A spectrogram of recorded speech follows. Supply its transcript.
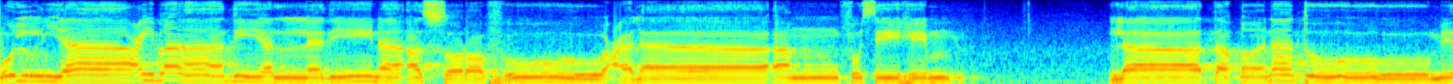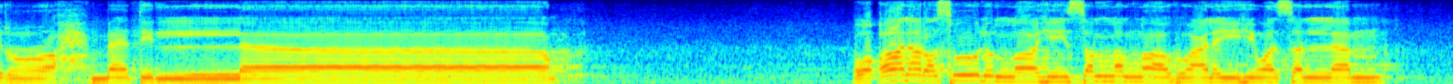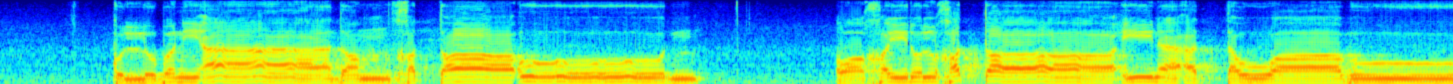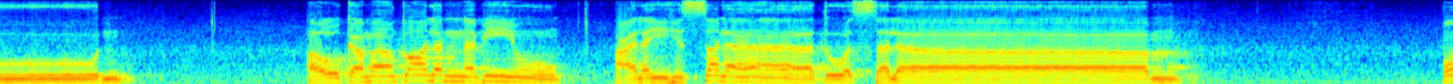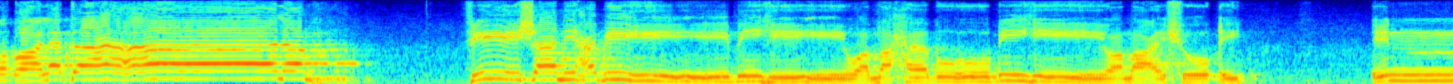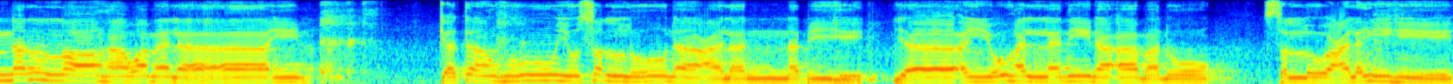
قل يا عبادي الذين اسرفوا على انفسهم لا تقنطوا من رحمه الله وقال رسول الله صلى الله عليه وسلم كل بني آدم خطاؤون وخير الخطائين التوابون أو كما قال النبي عليه الصلاة والسلام وقال تعالى في شأن حبيبه ومحبوبه ومعشوقه إن الله وملائكته يصلون على النبي يا أيها الذين آمنوا صلوا عليه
